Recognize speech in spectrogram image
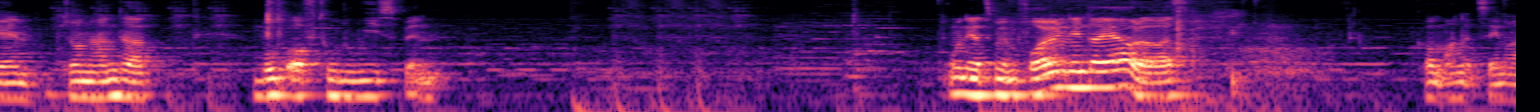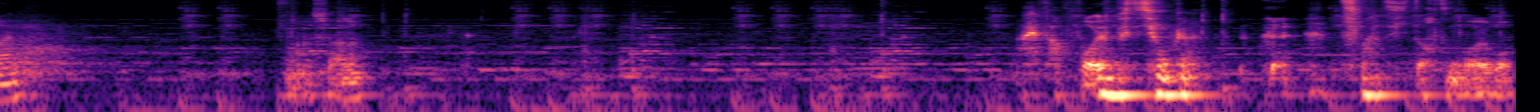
Game. John Hunter. Book of To Do Spin. Und jetzt mit dem Vollen hinterher, oder was? Komm, mach eine 10 rein. Ah, schade. Einfach voll bis Junge. 20.000 Euro.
